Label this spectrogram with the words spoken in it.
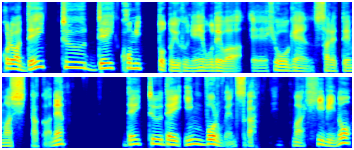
これは Day to Day Commit というふうに英語では、表現されてましたかね。Day to Day Involvements が、まあ、日々の、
